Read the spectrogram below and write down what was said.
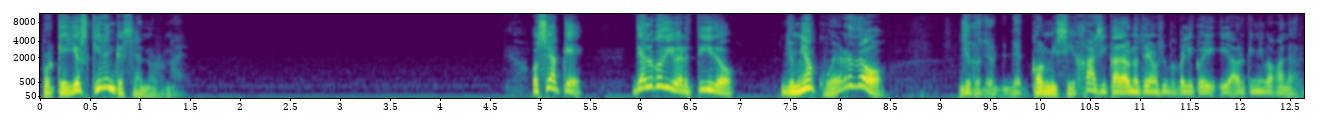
Porque ellos quieren que sea normal. O sea que, de algo divertido, yo me acuerdo. con mis hijas y cada uno teníamos el papelico y, a ver quién iba a ganar.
